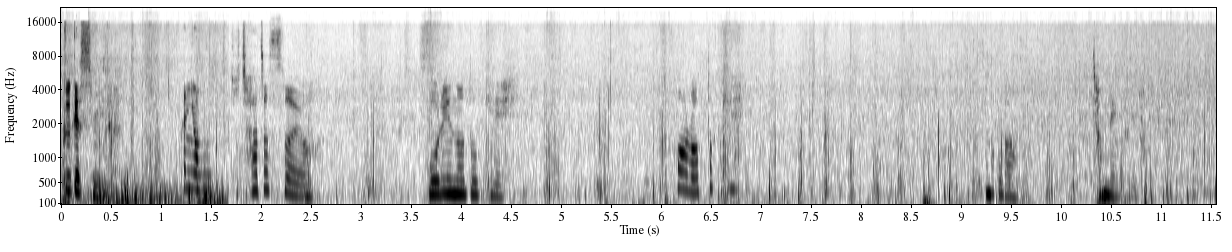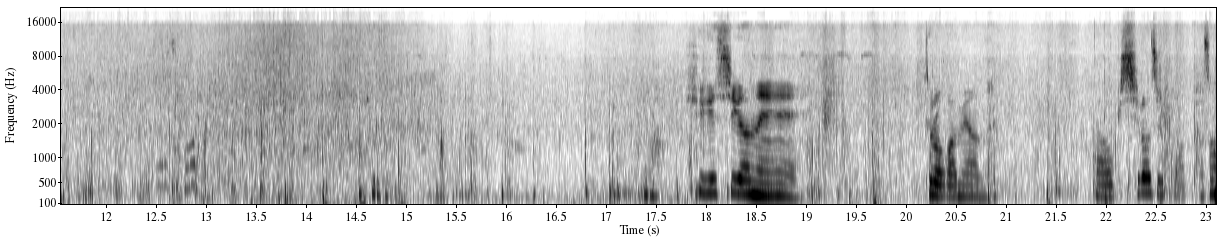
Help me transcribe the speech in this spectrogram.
끄겠습니다. 안녕. 저 찾았어요. 모리노 도케. 헐 어떡해. 생각보다 작네 그래도. 휴게 시간에 들어가면 나오기 싫어질 것 같아서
